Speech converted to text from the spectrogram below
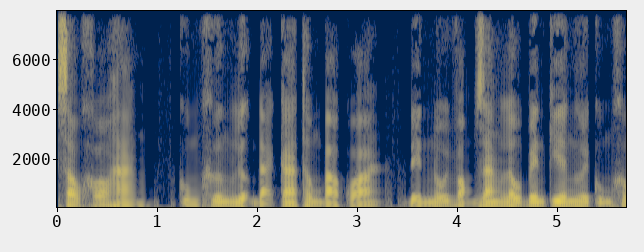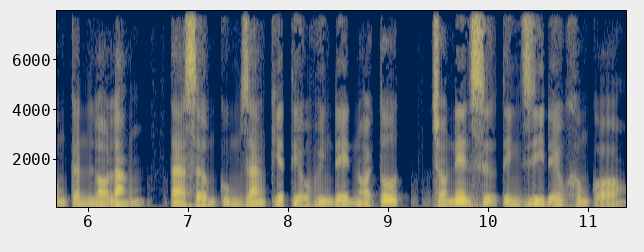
Sau kho hàng, cùng Khương Lượng đại ca thông báo quá, đến nỗi vọng Giang lâu bên kia ngươi cũng không cần lo lắng, ta sớm cùng Giang Kiệt tiểu huynh để nói tốt, cho nên sự tình gì đều không có,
